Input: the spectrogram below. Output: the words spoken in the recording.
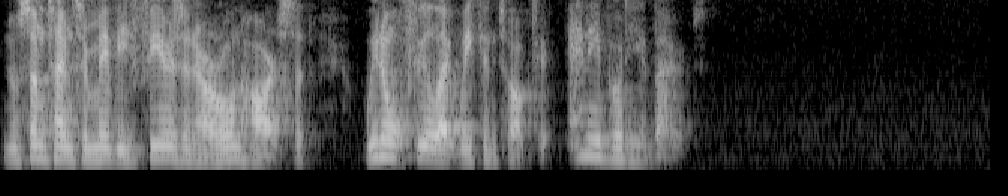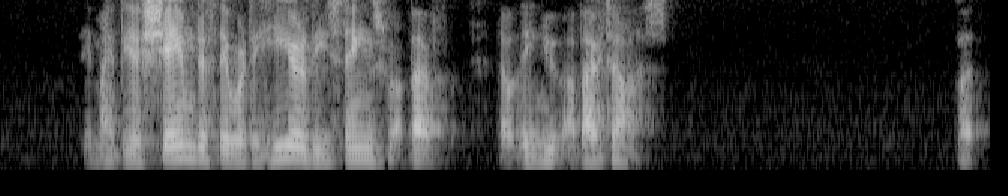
You know, sometimes there may be fears in our own hearts that we don't feel like we can talk to anybody about. They might be ashamed if they were to hear these things about, that they knew about us. But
